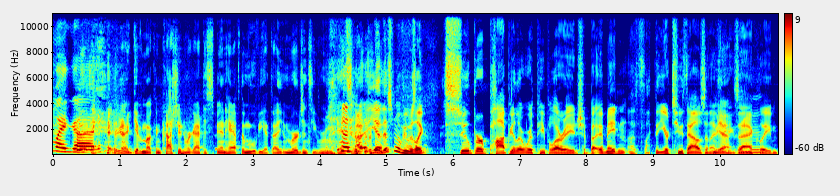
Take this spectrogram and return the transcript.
Oh my god. We're gonna give him a concussion. We're gonna have to spend half the movie at the emergency room. Uh, yeah, this movie was like super popular with people our age. But it made in it's like the year 2000, I think Yeah. exactly.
